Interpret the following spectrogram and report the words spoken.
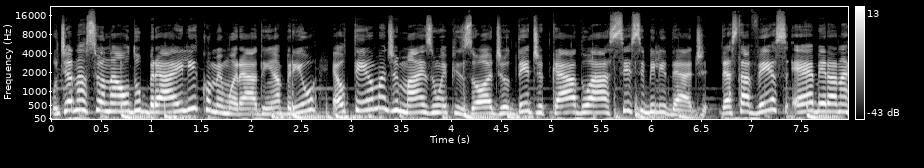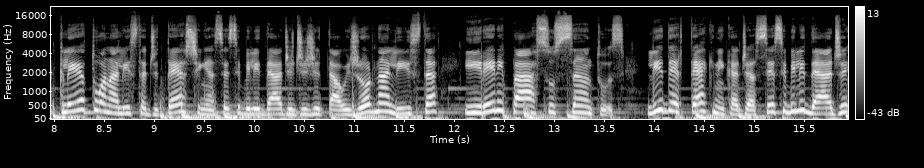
O Dia Nacional do Braille, comemorado em abril, é o tema de mais um episódio dedicado à acessibilidade. Desta vez, Éber Anacleto, analista de teste em acessibilidade digital e jornalista, e Irene Passos Santos, líder técnica de acessibilidade,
